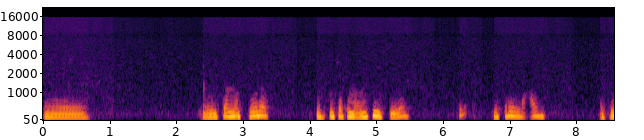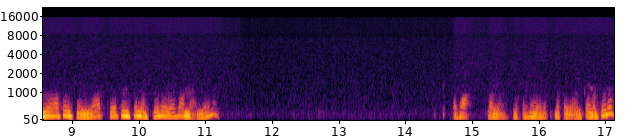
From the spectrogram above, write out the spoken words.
Eh, un tono puro se escucha como un pitido. ¿Qué, fregado? Aquí me vas a enseñar qué es un tono puro de esa manera. O sea, bueno, mejor que les explico yo. Un tono puro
